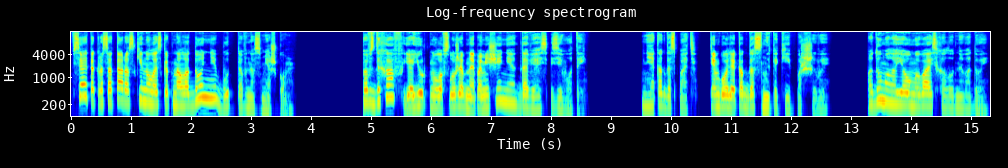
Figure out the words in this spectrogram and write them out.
вся эта красота раскинулась как на ладони, будто в насмешку. Повздыхав, я юркнула в служебное помещение, давясь зевотой. Некогда спать, тем более, когда сны такие паршивые. Подумала я, умываясь холодной водой.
